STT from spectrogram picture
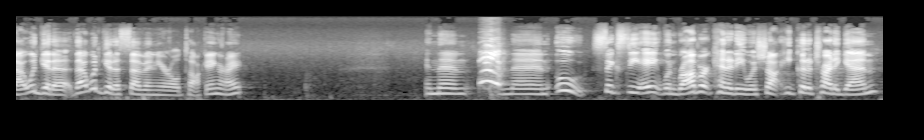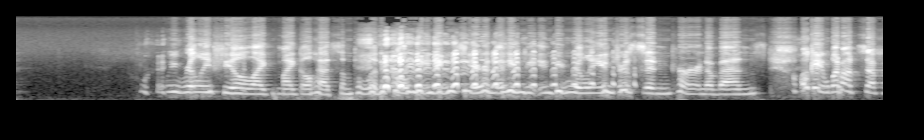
that would get a that would get a 7-year-old talking, right? And then and then ooh, 68 when Robert Kennedy was shot, he could have tried again. We really feel like Michael has some political meanings here that he'd be, he'd be really interested in current events. Okay, what about stuff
